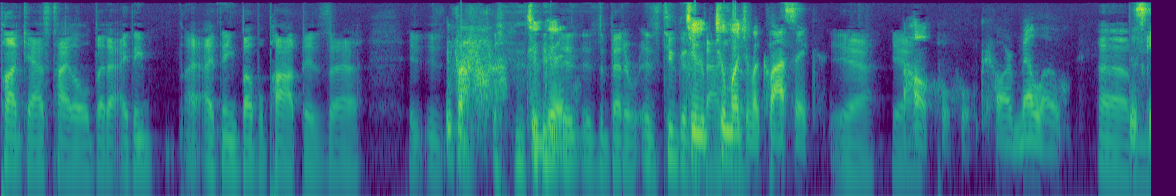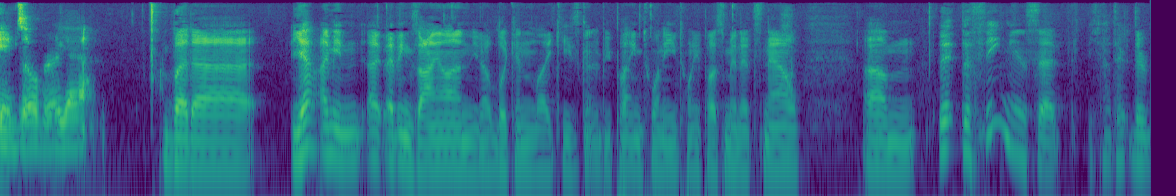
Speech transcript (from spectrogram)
podcast title, but I think I, I think Bubble Pop is. Uh, is, Too good. is, the better is too good. Too too much of a classic. yeah yeah. Oh, Carmelo. Um, This game's over. Yeah. But uh, yeah, I mean, I, I think Zion, you know, looking like he's going to be playing 20, 20 plus minutes now. Um, the the thing is that you know they're they're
